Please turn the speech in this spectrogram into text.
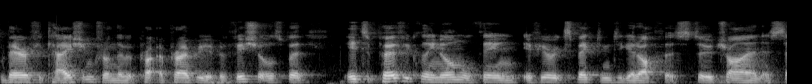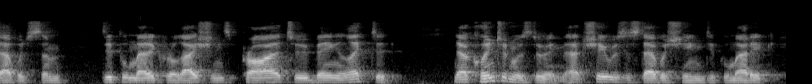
verification from the appropriate officials. But it's a perfectly normal thing if you're expecting to get office to try and establish some diplomatic relations prior to being elected. Now Clinton was doing that; she was establishing diplomatic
